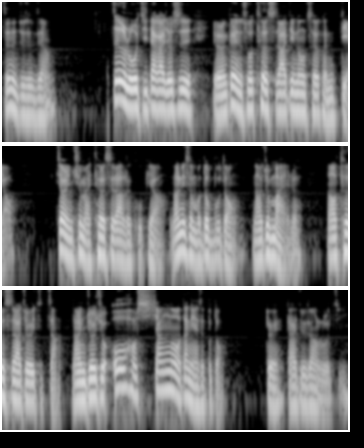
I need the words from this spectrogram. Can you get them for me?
真的就是这样。这个逻辑大概就是有人跟你说特斯拉电动车很屌，叫你去买特斯拉的股票，然后你什么都不懂，然后就买了，然后特斯拉就一直涨，然后你就会觉得哦，好香哦，但你还是不懂。对，大概就这样逻辑。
